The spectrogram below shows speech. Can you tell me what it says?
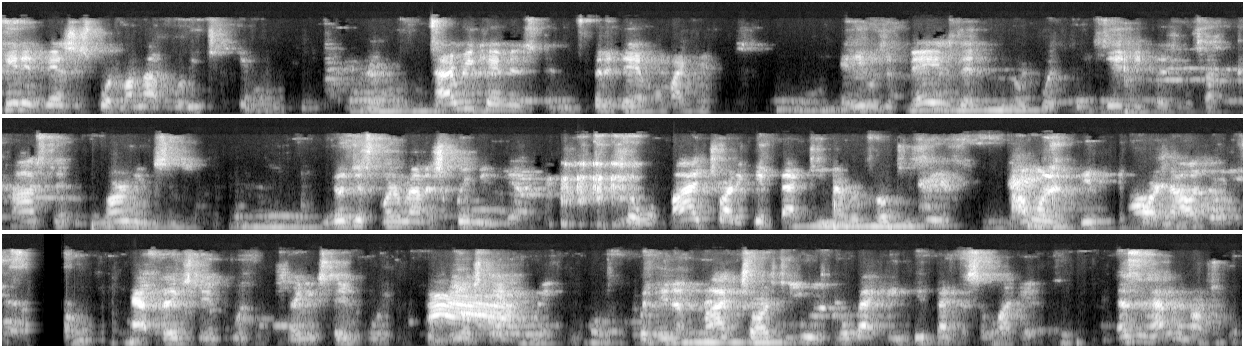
can't advance the sport if I'm not willing to give it. Tyree came in and spent a day on my campus. And he was amazed at you know, what we did because it was a constant learning system. You don't just run around and scream and yell. So what I try to get back to younger coaches is I want to get impart knowledge on you from athletic standpoint, training standpoint, from mental standpoint. But then my charge to you is go back and get back to somebody else. Doesn't happen sport.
